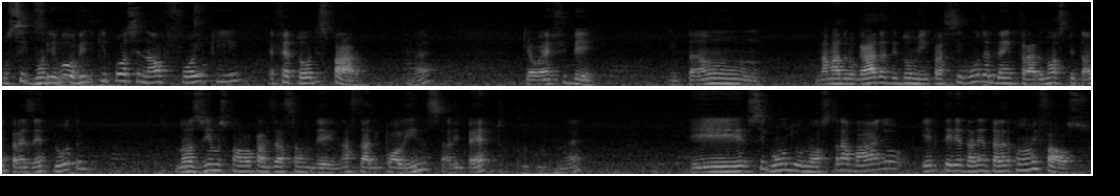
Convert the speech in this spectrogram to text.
o segundo Sim. envolvido, que por sinal foi o que efetuou o disparo, né? que é o FB. Então, na madrugada de domingo para segunda, ele deu entrada no hospital em Presidente Dutra. Nós vimos com a localização dele na cidade de Colinas, ali perto. Uhum. Né? E segundo o nosso trabalho, ele teria dado entrada com nome falso.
